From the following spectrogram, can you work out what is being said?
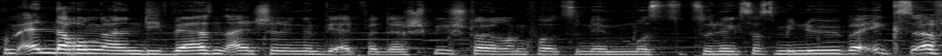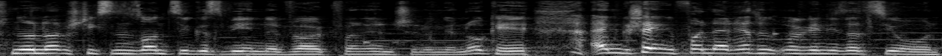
Um Änderungen an diversen Einstellungen wie etwa der Spielsteuerung vorzunehmen, musst du zunächst das Menü über X öffnen und anschließend sonstiges wählende Work von Einstellungen. Okay, ein Geschenk von der Rettungsorganisation.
